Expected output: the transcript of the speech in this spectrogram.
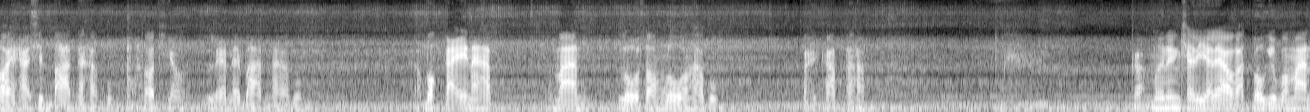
ร้อยหาสิบบาทนะครับ ผมต่อเที่ยวแลนในบาทนะครับ ผมก็บอกไกลนะครับประมาณโลสองโลนะครับ ผมไปกลับนะครับ ก็มือหนึงเฉลี่ยแล้วก็ตกอยู่ประมาณ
